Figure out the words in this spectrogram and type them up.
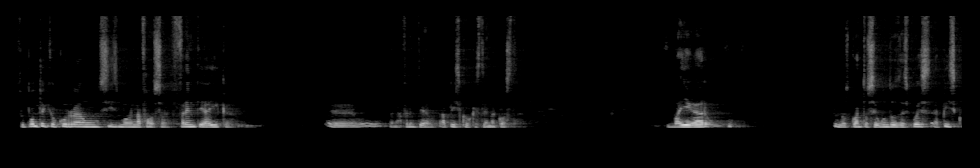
Suponte que ocurra un sismo en la fosa, frente a Ica, eh, frente a, Pisco, que está en la costa. Va a llegar unos cuantos segundos después a Pisco,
